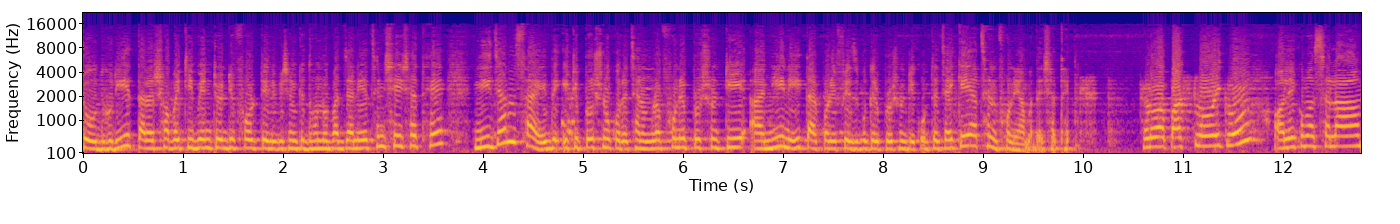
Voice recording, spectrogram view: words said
চৌধুরী তারা সবাই টিভিএন টোয়েন্টি ফোর টেলিভিশনকে ধন্যবাদ জানিয়েছেন। সেই সাথে নিজাম সাইদ একটি প্রশ্ন করেছেন। আমরা ফোনের প্রশ্নটি নিয়ে নিই তারপরে ফেসবুকের প্রশ্নটি করতে চাই। কে আছেন ফোনে আমাদের সাথে? হ্যালো আপা আসসালামু আলাইকুম। ওয়ালাইকুম আসসালাম।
